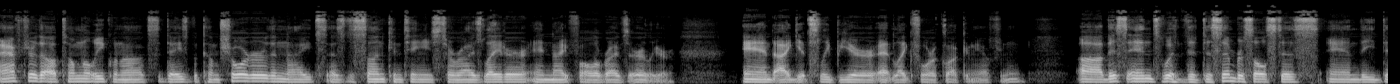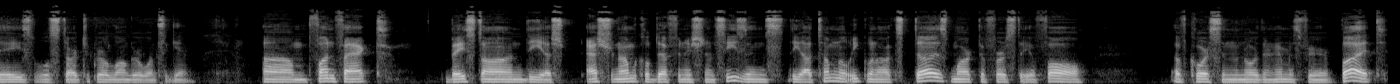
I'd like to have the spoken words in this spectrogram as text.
after the autumnal equinox, days become shorter than nights as the sun continues to rise later and nightfall arrives earlier. And I get sleepier at like 4 o'clock in the afternoon. Uh, this ends with the December solstice and the days will start to grow longer once again. Um, fun fact, based on the ast- astronomical definition of seasons, the autumnal equinox does mark the first day of fall, of course in the northern hemisphere, but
